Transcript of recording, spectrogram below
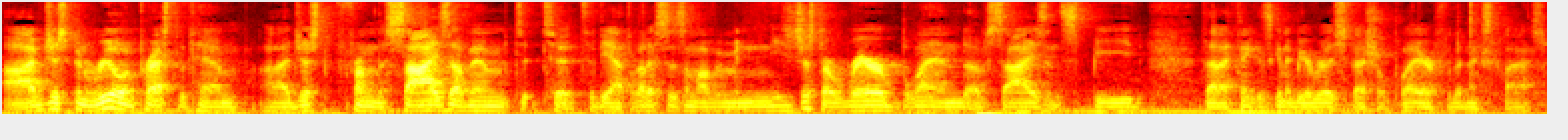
Uh, I've just been real impressed with him, uh, just from the size of him to, to, to, the athleticism of him, and he's just a rare blend of size and speed that I think is going to be a really special player for the next class.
